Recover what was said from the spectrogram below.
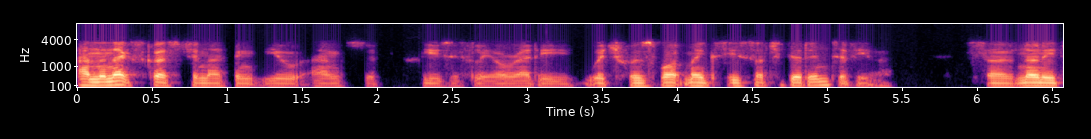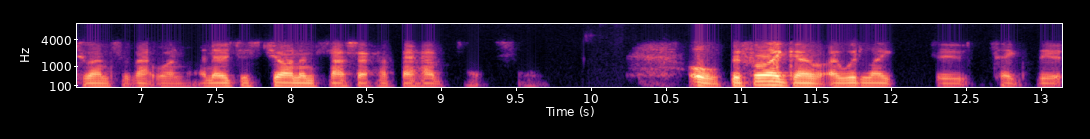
And the next question, I think you answered beautifully already, which was what makes you such a good interviewer? So no need to answer that one. I noticed John and Sasha have their hands up. So. Oh, before I go, I would like to take the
